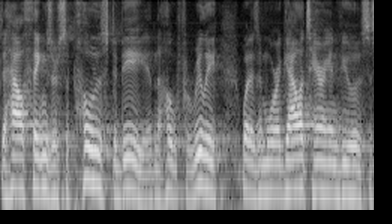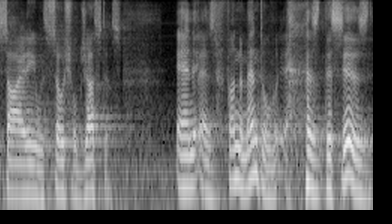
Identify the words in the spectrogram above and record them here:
to how things are supposed to be in the hope for really what is a more egalitarian view of society with social justice. And as fundamental as this is,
